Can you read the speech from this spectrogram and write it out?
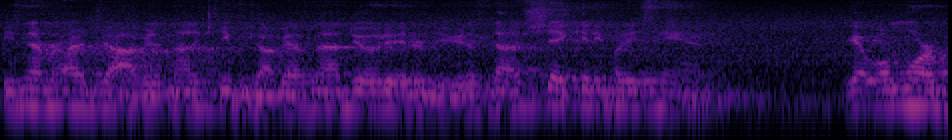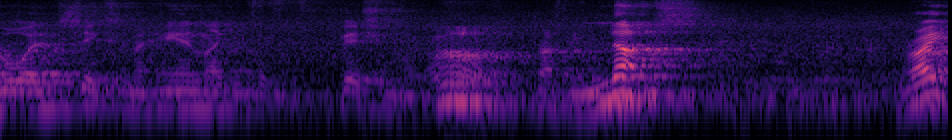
He's never had a job. He doesn't know how to keep a job. He doesn't know how to do an interview. He doesn't know how to shake anybody's hand. You got one more boy that shakes him a hand like it's a fish. Drives me nuts. Right?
